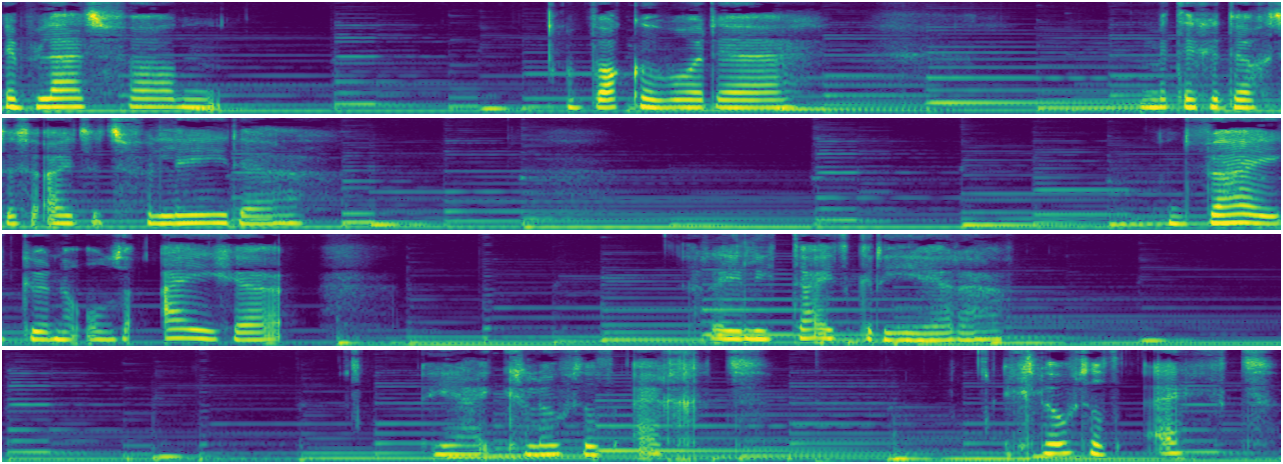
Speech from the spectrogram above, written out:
In plaats van wakker worden met de gedachten uit het verleden. Wij kunnen onze eigen realiteit creëren. Ja, ik geloof dat echt. Ik geloof dat echt.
